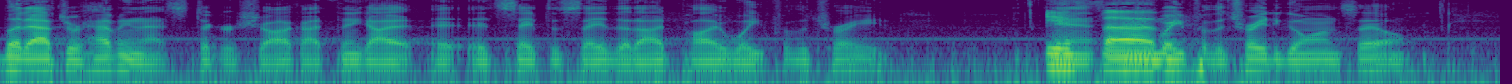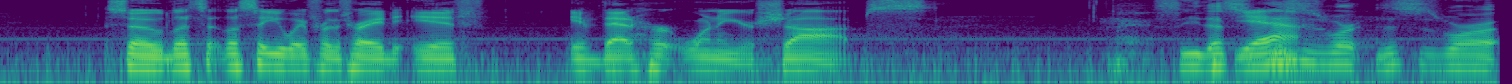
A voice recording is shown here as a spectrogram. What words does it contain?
but after having that sticker shock, I think I it- it's safe to say that I'd probably wait for the trade. If and, and um, wait for the trade to go on sale. so, let's let's say you wait for the trade. If if that hurt one of your shops, See, that's Yeah. this is where this is where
